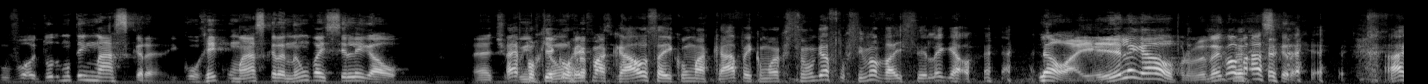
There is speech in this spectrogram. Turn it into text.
o, todo mundo tem máscara. E correr com máscara não vai ser legal. É, tipo, é porque então, correr com fazer... a calça e com uma capa e com uma sunga por cima vai ser legal. Não, aí é legal. O problema é com a máscara. ah,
